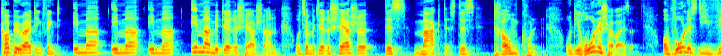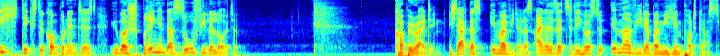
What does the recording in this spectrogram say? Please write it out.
Copywriting fängt immer, immer, immer, immer mit der Recherche an. Und zwar mit der Recherche des Marktes, des Traumkunden. Und ironischerweise, obwohl es die wichtigste Komponente ist, überspringen das so viele Leute. Copywriting. Ich sage das immer wieder. Das ist einer der Sätze, die hörst du immer wieder bei mir hier im Podcast.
